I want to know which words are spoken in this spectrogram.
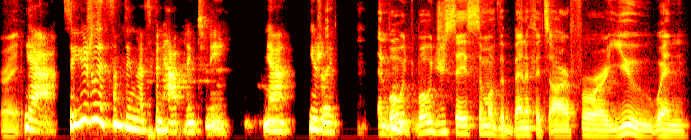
Right. Yeah. So usually it's something that's been happening to me. Yeah. Usually. And what would what would you say some of the benefits are for you when,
